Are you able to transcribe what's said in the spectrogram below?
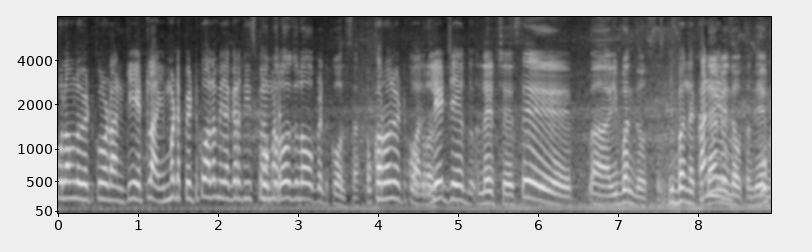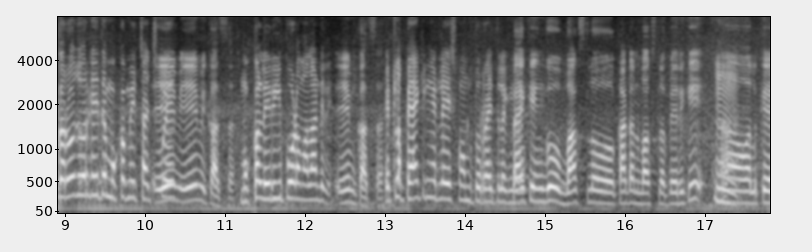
పొలంలో పెట్టుకోవడానికి ఎట్లా? ఇమ్మట పెట్టుకోవాలా? మీ దగ్గర తీసుకుని ఒక రోజులో పెట్టుకోవాలి సార్. ఒక రోజు పెట్టుకోవాలి. లేట్ చేయొద్దు. లేట్ చేస్తే ఇబ్బంది వస్తుంది. ఇబ్బంది. కానీ డ్యామేజ్ మీరు అవుతుంది ఒక రోజు వరకు అయితే మొక్క మీరు చచ్చిపోయి ఏమి కాదు సార్. మొక్కలు ఇరిగిపోవడం అలాంటిది. ఏం కాదు సార్. ఎట్లా ప్యాకింగ్ ఎట్లా చేసి పంపుతారు రైతులకి? ప్యాకింగ్ బాక్స్లో కాటన్ బాక్స్లో పెరిగి వాళ్ళకి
